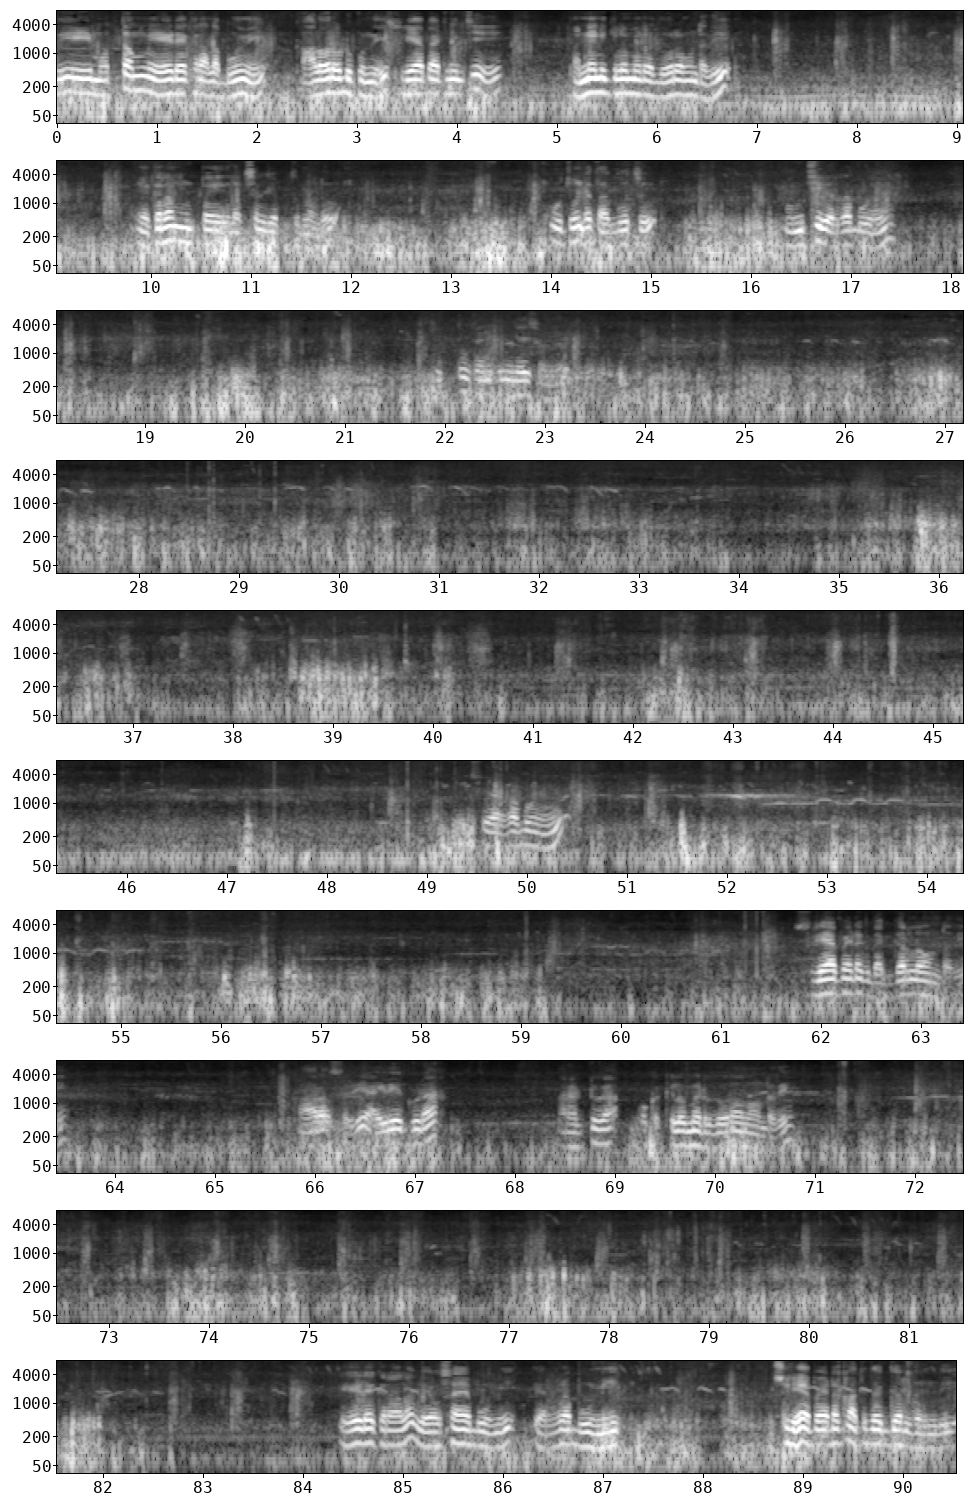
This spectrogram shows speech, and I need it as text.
ఇది మొత్తం ఏడు ఎకరాల భూమి. కాలువ రోడ్డుకు ఉంది సూర్యాపేట నుంచి పన్నెండు కిలోమీటర్ల దూరం ఉంటుంది. ఎకరం ముప్పై ఐదు లక్షలు చెప్తున్నాడు. కూర్చుంటే తగ్గొచ్చు. మంచి ఎర్ర భూమి. చుట్టూ ఫెన్సింగ్ వేసి ఉంది. మంచి ఎర్ర భూమి సూర్యాపేటకు దగ్గరలో ఉంటుంది. కార్ వస్తుంది. హైవే కూడా కరెక్ట్గా ఒక కిలోమీటర్ దూరంలో ఉంటుంది. ఏడెకరాల వ్యవసాయ భూమి ఎర్ర భూమి. సూర్యాపేటకు అతి దగ్గరలో ఉంది.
